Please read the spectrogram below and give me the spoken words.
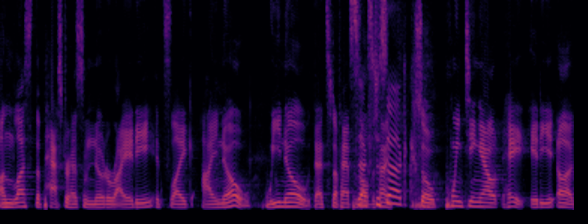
unless the pastor has some notoriety, it's like I know, we know that stuff happens Sucks all the time. suck. So pointing out, hey, idiot. Uh,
